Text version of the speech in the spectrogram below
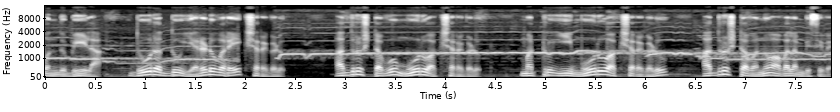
ಒಂದು ಬೀಳ, ದೂರದ್ದು ಎರಡೂವರೆ ಅಕ್ಷರಗಳು, ಅದೃಷ್ಟವು ಮೂರು ಅಕ್ಷರಗಳು, ಮತ್ತು ಈ ಮೂರು ಅಕ್ಷರಗಳು ಅದೃಷ್ಟವನ್ನು ಅವಲಂಬಿಸಿವೆ.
